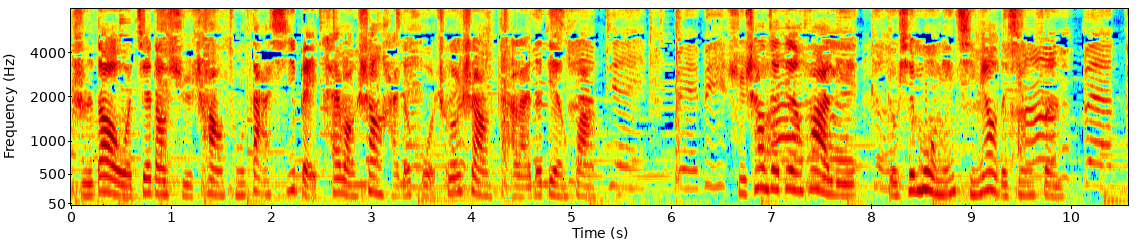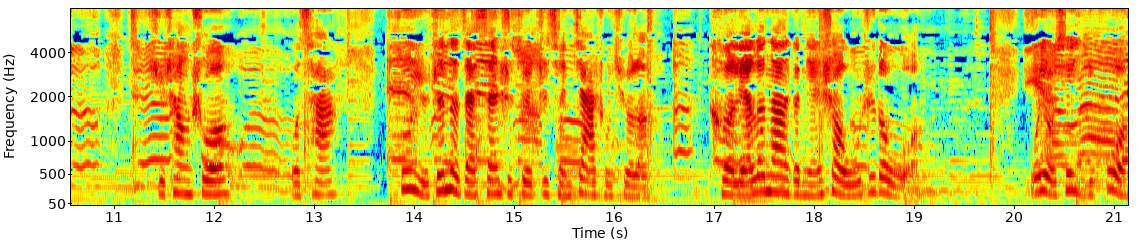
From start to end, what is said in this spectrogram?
直到我接到许畅从大西北开往上海的火车上打来的电话。许畅在电话里有些莫名其妙的兴奋。许畅说：“我擦。”苏雨真的在三十岁之前嫁出去了，可怜了那个年少无知的我。我有些疑惑，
